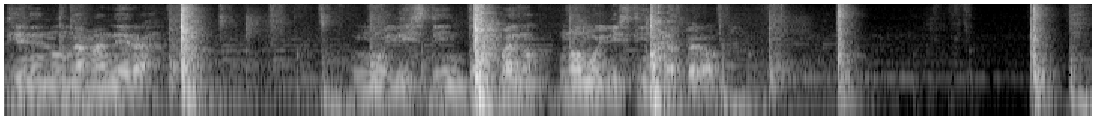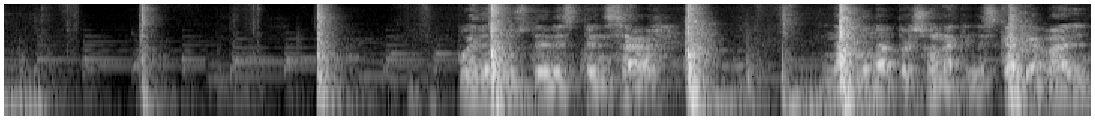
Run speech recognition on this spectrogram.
tienen una manera muy distinta, bueno, no muy distinta, pero pueden ustedes pensar en alguna persona que les caiga mal,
